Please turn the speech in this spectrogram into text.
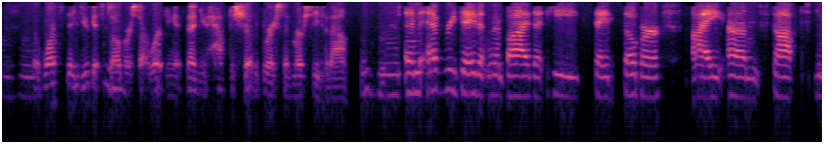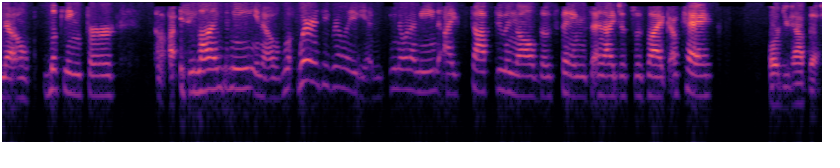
Mhm. But once they do get sober, and start working it, then you have to show the grace and mercy to them. hmm And every day that went by that he stayed sober, I um stopped, you know, looking for uh, is he lying to me? You know, wh- where is he really? And you know what I mean? I stopped doing all those things, and I just was like, okay, Lord, you have this.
